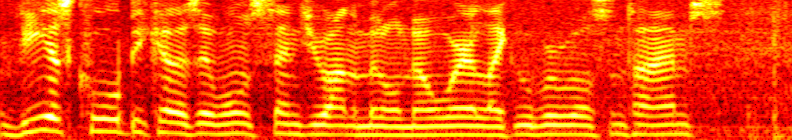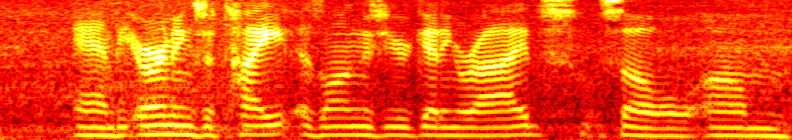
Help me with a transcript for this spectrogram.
is cool because it won't send you out in the middle of nowhere like Uber will sometimes, and the earnings are tight as long as you're getting rides. So. Um,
